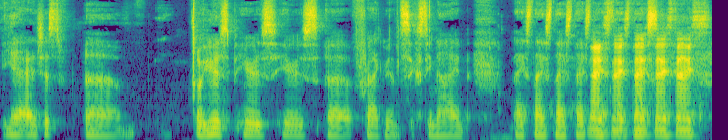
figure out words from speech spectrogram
yeah, it's just. Um, oh, here's here's here's uh, fragment sixty nine. Nice, nice, nice, nice, Nice, nice, nice, nice, nice.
